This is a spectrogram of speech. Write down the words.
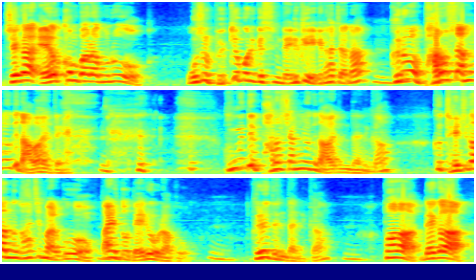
제가 에어컨 바람으로 옷을 벗겨버리겠습니다. 이렇게 얘기를 하잖아? 음. 그러면 바로 쌍욕이 나와야 돼. 국민들이 바로 쌍욕이 나와야 된다니까? 그 되지도 않는 거 하지 말고 빨리 너 내려오라고. 음. 그래야 된다니까? 음. 봐, 내가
